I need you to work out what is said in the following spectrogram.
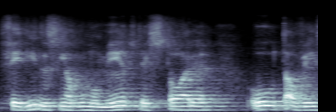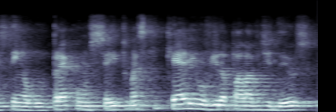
feridos em algum momento da história, ou talvez tenham algum preconceito, mas que querem ouvir a palavra de Deus.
